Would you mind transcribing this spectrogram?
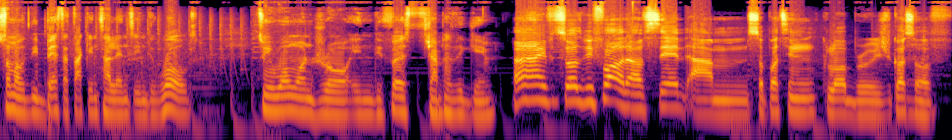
some of the best attacking talents in the world to a 1-1 draw in the first Champions League game. Uh, if it was before, I would have said I'm supporting Club Brugge because of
